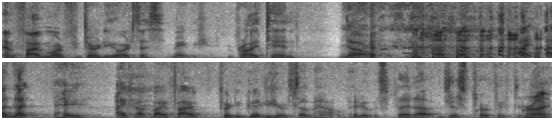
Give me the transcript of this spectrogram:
and five more futurity horses. maybe. Probably ten. No. I, I'm not. Hey, I got my five pretty good here somehow, but it was split out just perfect. Right?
